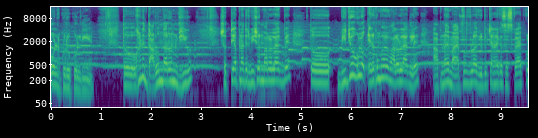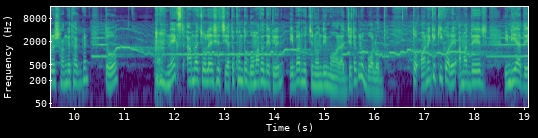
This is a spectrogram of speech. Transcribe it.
ওল্ড গুরুকুল নিয়ে। তো ওখানে দারুণ দারুণ ভিউ সত্যি আপনাদের ভীষণ ভালো লাগবে। তো ভিডিওগুলো এরকমভাবে ভালো লাগলে আপনাদের মায়াপুর ব্লগ ইউটিউব চ্যানেলকে সাবস্ক্রাইব করে সঙ্গে থাকবেন। তো নেক্সট আমরা চলে এসেছি, এতক্ষণ তো গোমাতা দেখলেন, এবার হচ্ছে নন্দী মহারাজ যেটাগুলো বলদ। তো অনেকে কি করে? আমাদের ইন্ডিয়াতে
